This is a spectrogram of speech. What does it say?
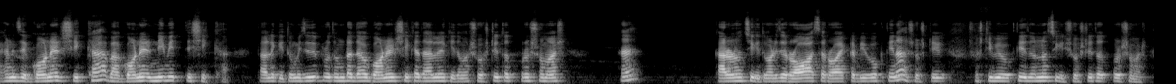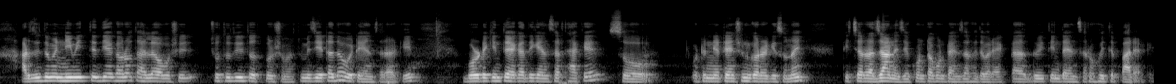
এখানে যে গণের শিক্ষা বা গণের নিমিত্তে শিক্ষা, তাহলে কি তুমি যদি প্রথমটা দাও গণের শিক্ষা, তাহলে কি তোমার ষষ্ঠী তৎপুরুষ সমাস? হ্যাঁ? কারণ হচ্ছে কি তোমার যে র আছে, র একটা বিভক্তি না, ষষ্ঠী ষষ্ঠী বিভক্তির জন্য হচ্ছে কি ষষ্ঠী তৎপুরুষ সমাস। আর যদি তুমি নিমিত্তে দিয়ে করো, তাহলে অবশ্যই চতুর্থী তৎপুরুষ সমাস। তুমি যেটা দাও, ওইটাই অ্যান্সার আর কি। বোর্ডে কিন্তু একাধিক অ্যান্সার থাকে সো ওটা নিয়ে টেনশন করার কিছু নাই। টিচাররা জানে যে কোনটা কোনটা অ্যান্সার হতে পারে, একটা, দুই, তিনটা অ্যান্সারও হইতে পারে আর কি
